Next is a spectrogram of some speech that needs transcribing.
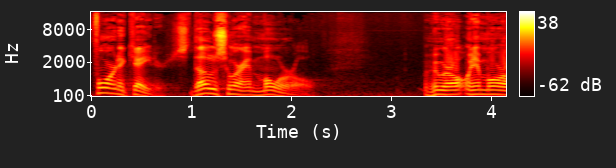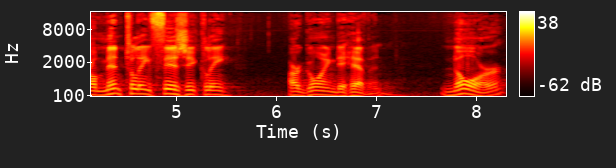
fornicators, those who are immoral, who are immoral mentally, physically, are going to heaven nor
